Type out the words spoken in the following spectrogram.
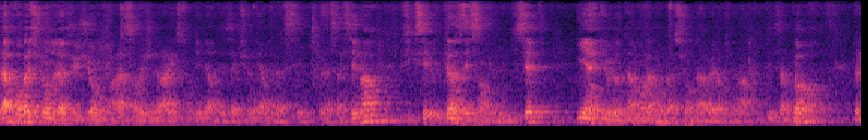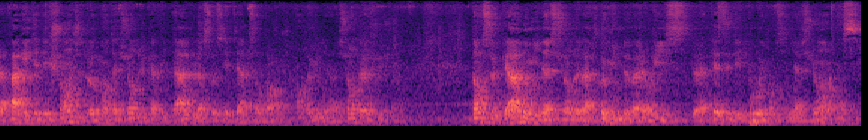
L'approbation de la fusion par l'Assemblée générale extraordinaire des actionnaires de la, SACEMA, fixée le 15 décembre 2017, y inclut notamment l'approbation de la valeur générale des apports, de la parité d'échange et de l'augmentation du capital de la société absorbante en rémunération de la fusion. Dans ce cas, nomination de la commune de Valoris, de la Caisse des dépôts et consignations, ainsi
